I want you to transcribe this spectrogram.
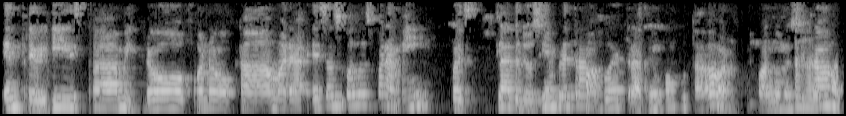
entrevista, micrófono, cámara, esas cosas para mí pues claro, yo siempre trabajo detrás de un computador. Cuando no estoy trabajando,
